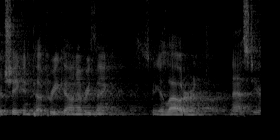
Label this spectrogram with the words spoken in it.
Start shaking paprika on everything. It's gonna get louder and nastier.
